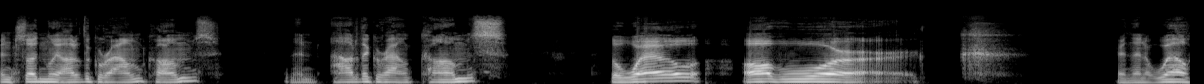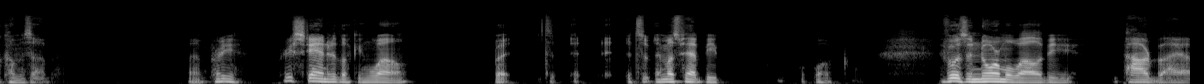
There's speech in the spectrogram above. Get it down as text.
and suddenly out of the ground comes, and then out of the ground comes the well of work. And then a well comes up. a pretty pretty standard looking well, but it, it's it must have be well. If it was a normal well, it'd be powered by a,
